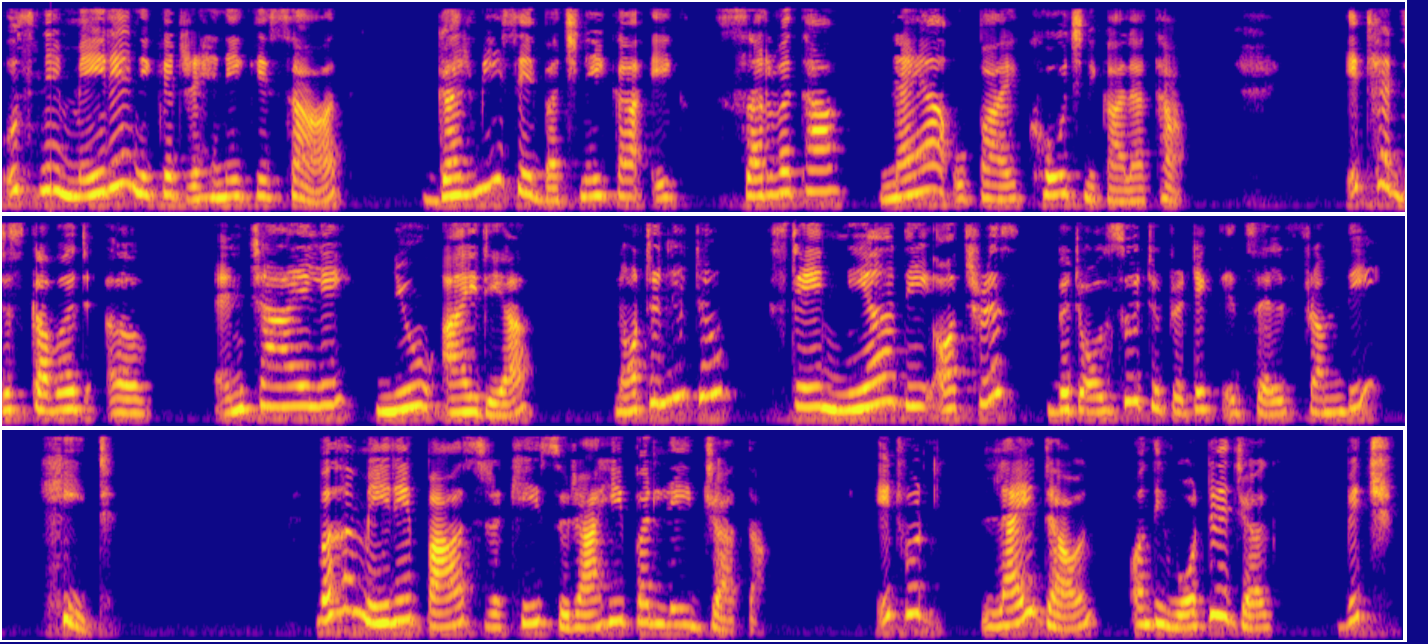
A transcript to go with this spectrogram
उसने मेरे निकट रहने के साथ गर्मी से बचने का एक सर्वथा नया उपाय खोज निकाला था। इट है entirely new idea not only to stay near the authoress but also to protect itself from the heat वह मेरे पास रखी सुराही पर ले जाता it would lie down on the water jug which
